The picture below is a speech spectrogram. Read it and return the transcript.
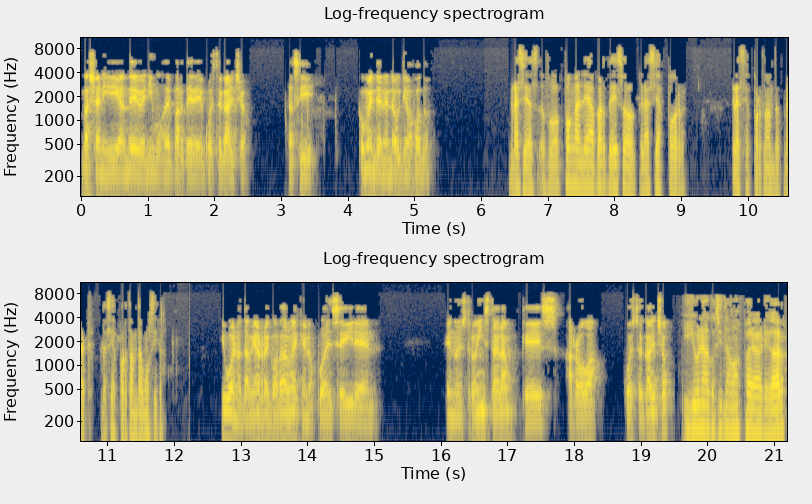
Vayan y digan de venimos de parte de Cuesto Calcho. Así comenten en la última foto. Gracias, pónganle aparte de eso, gracias por gracias por tanto, crack. Gracias por tanta música. Y bueno, también recordarles que nos pueden seguir en en nuestro Instagram, que es arroba cuesto de calcho. Y una cosita más para agregar,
